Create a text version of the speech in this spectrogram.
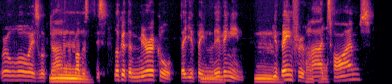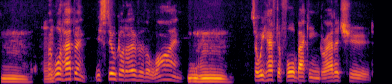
We're always looked after, mm. brothers. Look at the miracle that you've been mm. living in. Mm. You've been through hard mm-hmm. times. Mm. But what happened? You still got over the line. Mm-hmm. So we have to fall back in gratitude.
